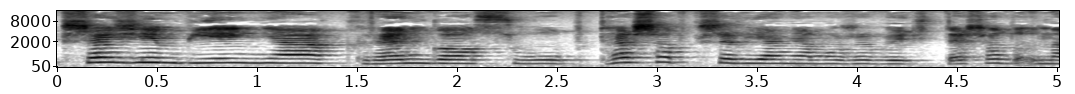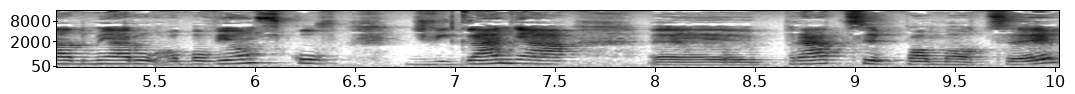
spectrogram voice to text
przeziębienia, kręgosłup, też od przewiania może być, też od nadmiaru obowiązków, dźwigania pracy, pomocy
